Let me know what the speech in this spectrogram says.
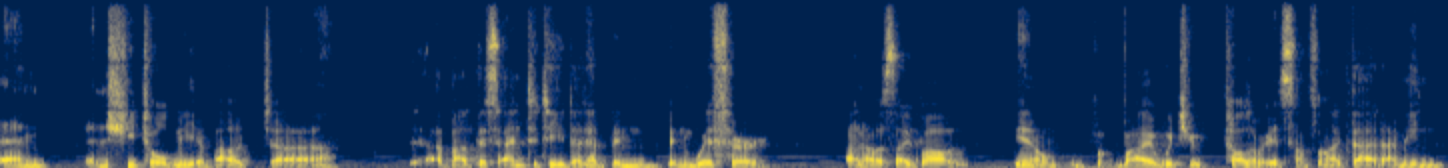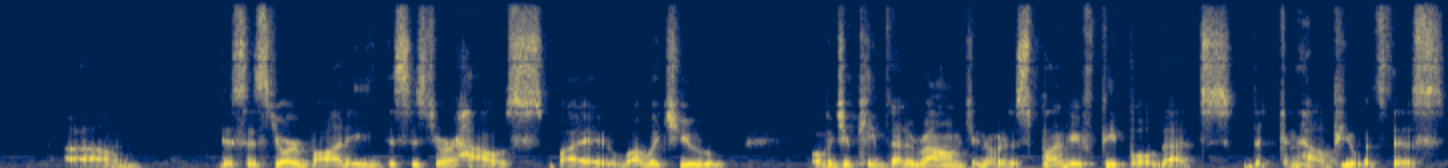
and and she told me about uh, about this entity that had been been with her, and I was like, well, you know, why would you tolerate something like that? I mean, um, this is your body, this is your house. Why why would you why would you keep that around? You know, there's plenty of people that that can help you with this,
